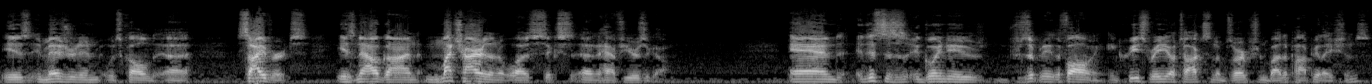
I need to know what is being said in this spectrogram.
is measured in what's called uh, sieverts is now gone much higher than it was six and a half years ago. And this is going to precipitate the following increased radiotoxin absorption by the populations,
